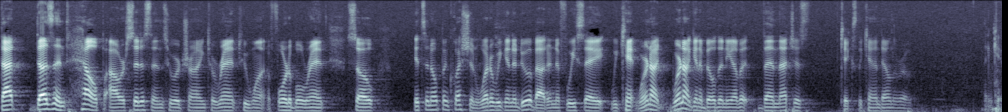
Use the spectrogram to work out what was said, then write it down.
That doesn't help our citizens who are trying to rent, who want affordable rent. So it's an open question. What are we going to do about it? And if we say we can't, we're not, we're not going to build any of it, then that just kicks the can down the road. Thank you.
